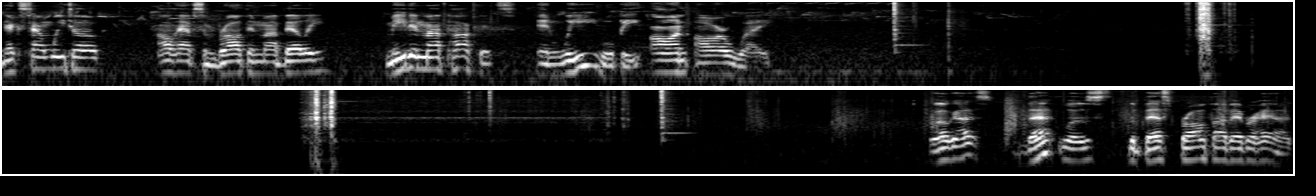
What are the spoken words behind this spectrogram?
next time we talk, I'll have some broth in my belly, meat in my pockets, and we will be on our way. Well, guys, that was the best broth I've ever had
